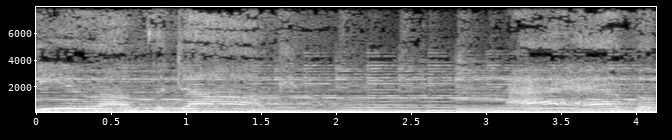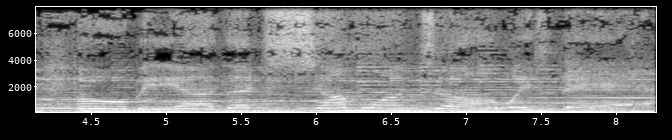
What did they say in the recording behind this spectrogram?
fear of the dark. I have a phobia that someone's always there.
